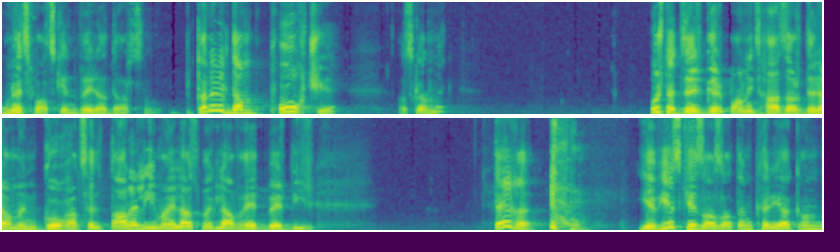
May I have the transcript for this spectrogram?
ունեցվածք են վերադարձնում։ Կներեք դա փող չի, հասկանում եք։ Ոչ թե ձեր գրպանից 1000 դրամ են գողացել տարել, հիմա էլ ասում եք լավ հետ բեր դիր տեղը։ Եվ ես քեզ ազատեմ քրեական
